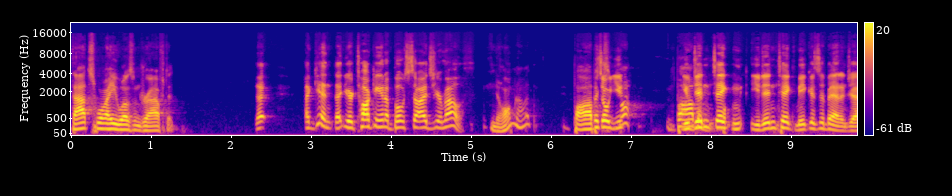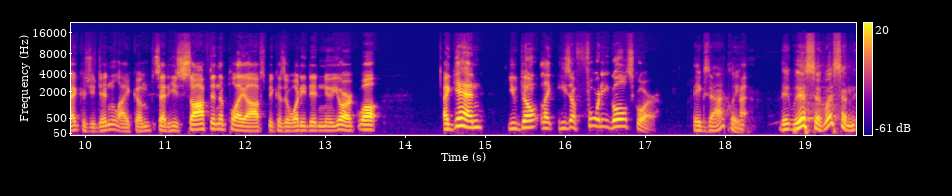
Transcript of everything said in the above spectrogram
That's why he wasn't drafted. Again, that you're talking out of both sides of your mouth. No, I'm not. Bob. So you- Bob- you didn't take you didn't take Mika Zibanejad because you didn't like him. Said he's soft in the playoffs because of what he did in New York. Well, again, you don't like. He's a 40 goal scorer. Exactly. Uh, Th- Listen, listen.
